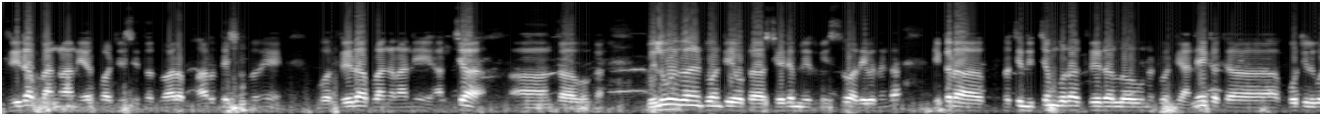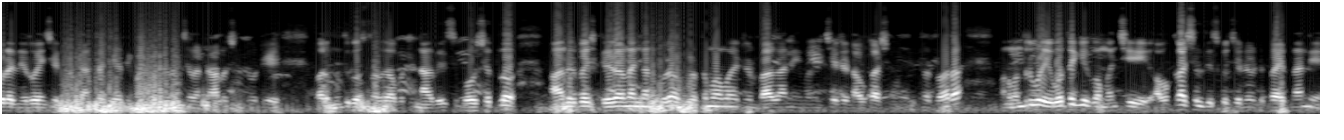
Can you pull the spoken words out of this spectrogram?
క్రీడా ప్రాంగణాన్ని ఏర్పాటు చేసి తద్వారా భారతదేశంలోనే ఒక క్రీడా ప్రాంగణాన్ని అత్య అంత ఒక విలువైనటువంటి ఒక స్టేడియం నిర్మిస్తూ అదేవిధంగా ఇక్కడ ప్రతి నిత్యం కూడా క్రీడల్లో ఉన్నటువంటి అనేక పోటీలు కూడా నిర్వహించేటువంటి అంతర్జాతీయ నిర్వహించాలనే ఆలోచనతోటి వారు ముందుకు వస్తున్నారు కాబట్టి నాకు తెలిసి భవిష్యత్తులో ఆంధ్రప్రదేశ్ క్రీడారంగాన్ని కూడా ప్రథమమైనటువంటి భాగాన్ని మనం ఇచ్చేటువంటి అవకాశం ఉంది. తద్వారా మనమందరూ కూడా యువతకి ఒక మంచి అవకాశాలు తీసుకొచ్చేటువంటి ప్రయత్నాన్ని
